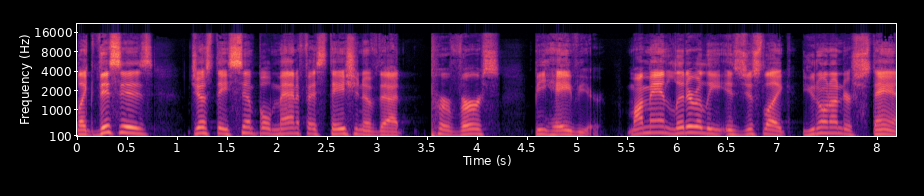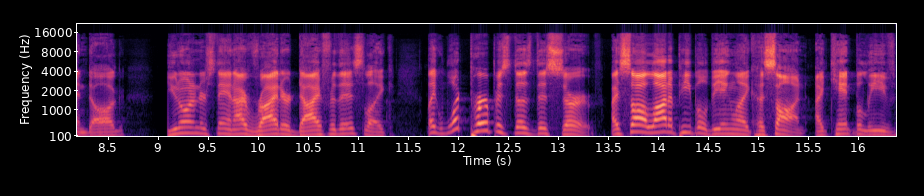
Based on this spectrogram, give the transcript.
Like this is just a simple manifestation of that perverse behavior. My man literally is just like, you don't understand, dog. You don't understand. I ride or die for this. Like, like what purpose does this serve? I saw a lot of people being like, Hasan, I can't believe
